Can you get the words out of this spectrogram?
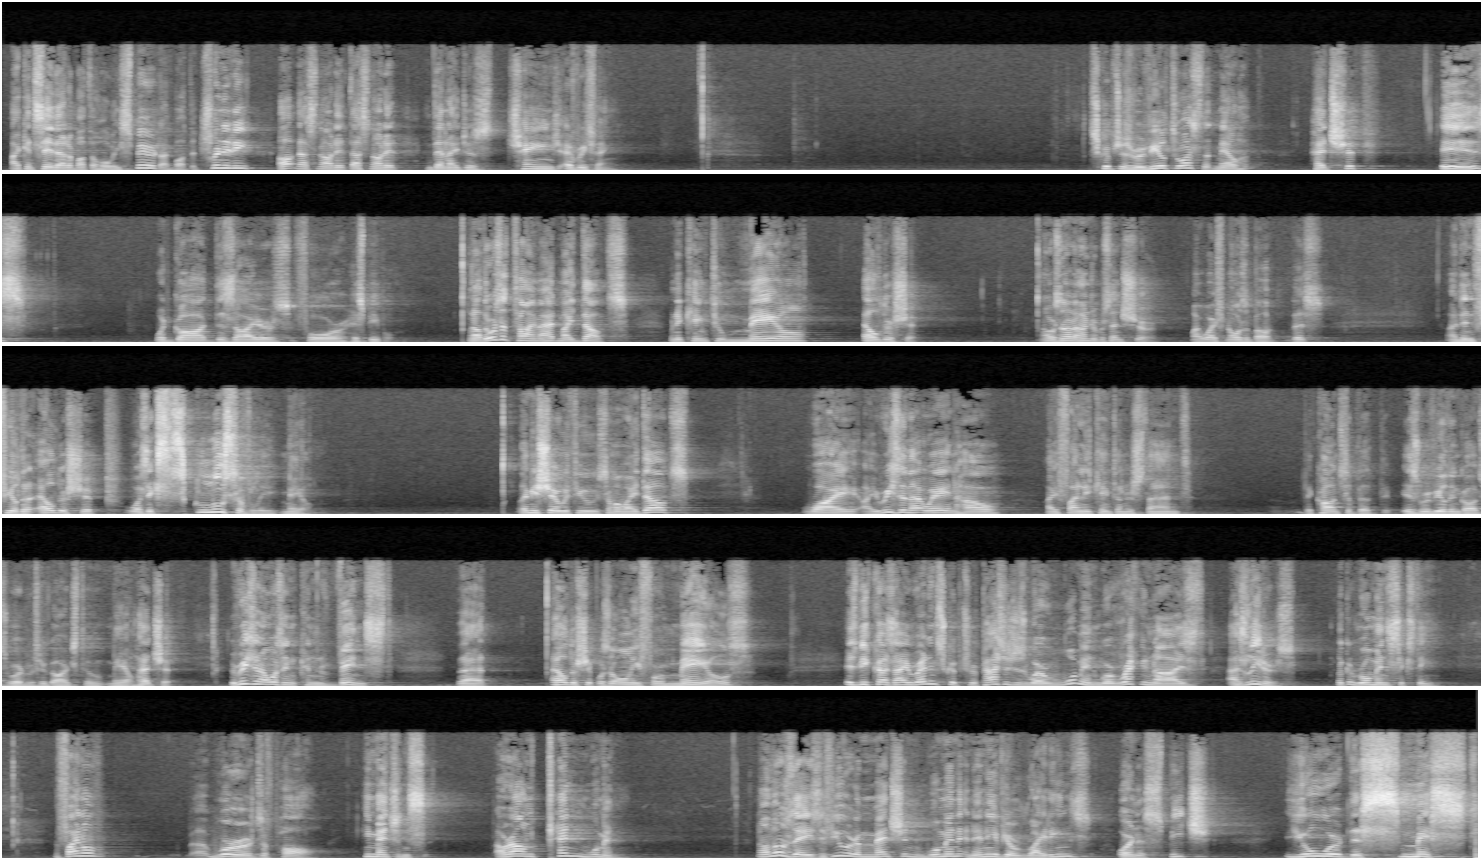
I can say that about the Holy Spirit, I about the Trinity. Oh, that's not it, that's not it. And then I just change everything. Scriptures reveal to us that male headship is what God desires for his people. Now, there was a time I had my doubts when it came to male eldership. I was not 100% sure. My wife knows about this. I didn't feel that eldership was exclusively male. Let me share with you some of my doubts, why I reason that way, and how I finally came to understand the concept that is revealed in God's Word with regards to male headship. The reason I wasn't convinced that eldership was only for males is because I read in Scripture passages where women were recognized as leaders. Look at Romans 16. The final uh, words of Paul, he mentions around 10 women. Now, in those days, if you were to mention woman in any of your writings or in a speech, you were dismissed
